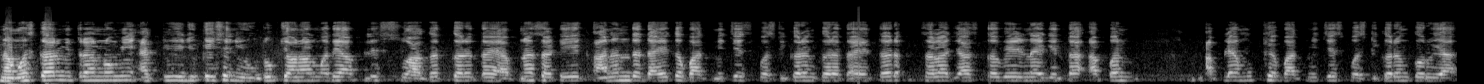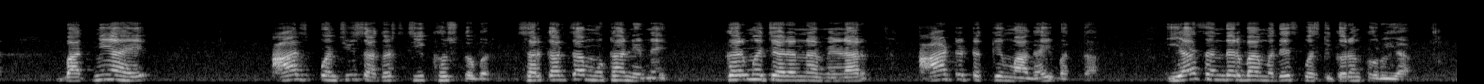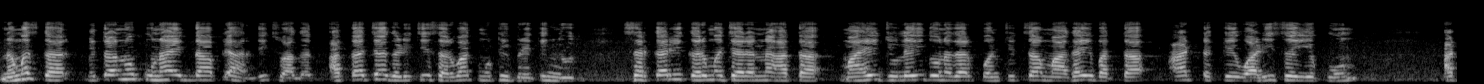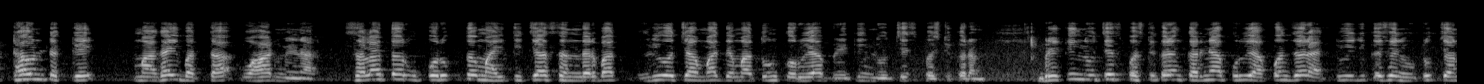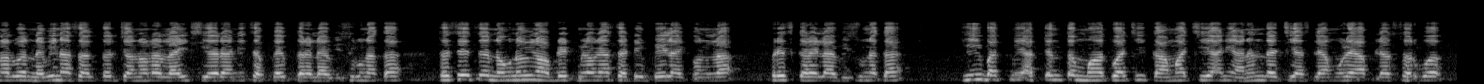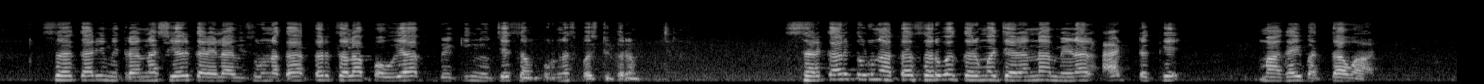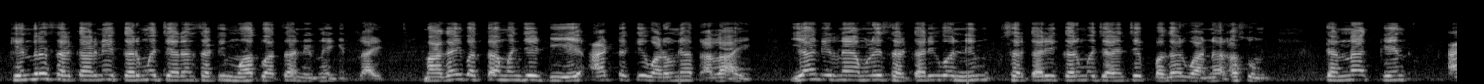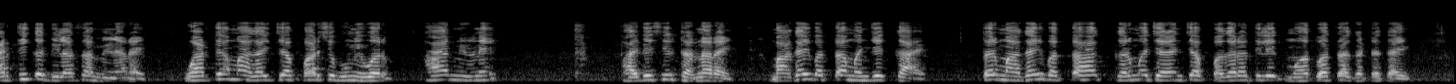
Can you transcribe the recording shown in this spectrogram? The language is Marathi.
नमस्कार मित्रांनो मी ऍक्टिव्ह एज्युकेशन युट्यूब चॅनलमध्ये आपले स्वागत करत आहे. आपणासाठी एक आनंददायक बातमीचे स्पष्टीकरण करत आहे. तर चला जास्त वेळ न घेता आपण आपल्या मुख्य बातमीचे स्पष्टीकरण करूया. बातमी आहे आज पंचवीस ऑगस्ट ची खुश खबर सरकारचा मोठा निर्णय कर्मचाऱ्यांना मिळणार आठ टक्के महागाई भत्ता. या संदर्भामध्ये स्पष्टीकरण करूया. नमस्कार मित्रांनो पुन्हा एकदा आपले हार्दिक स्वागत. आताच्या घडीची सर्वात मोठी ब्रेकिंग न्यूज सरकारी कर्मचाऱ्यांना आता माहे जुलै दोन हजार पंचवीस चा महागाई भत्ता आठ टक्के वाढीस एकूण अठ्ठावन्न टक्के महागाई भत्ता वाढ मिळणार. चला तर उपरोक्त माहितीच्या संदर्भात व्हिडिओच्या माध्यमातून करूया ब्रेकिंग न्यूजचे स्पष्टीकरण. ब्रेकिंग न्यूजचे स्पष्टीकरण करण्यापूर्वी आपण जर ऍक्टिव्ह एज्युकेशन युट्यूब चॅनलवर नवीन असाल तर चॅनलला लाईक शेअर आणि सबस्क्राईब करायला विसरू नका. तसेच नवनवीन अपडेट मिळवण्यासाठी बेल आयकॉनला प्रेस करायला विसरू नका. ही बातमी अत्यंत महत्वाची कामाची आणि आनंदाची असल्यामुळे आपल्या सर्व सहकारी मित्रांना शेअर करायला विसरू नका. तर चला पाहूया ब्रेकिंग न्यूजचे संपूर्ण स्पष्टीकरण. सरकारकडून आता सर्व कर्मचाऱ्यांना मिळणार आठ टक्के महागाई भत्ता वाढ. केंद्र सरकारने कर्मचाऱ्यांसाठी महत्त्वाचा निर्णय घेतला आहे. महागाई भत्ता म्हणजे डीए आठ टक्के वाढवण्यात आला आहे. या निर्णयामुळे सरकारी व निम सरकारी कर्मचाऱ्यांचे पगार वाढणार असून त्यांना केंद्र आर्थिक दिलासा मिळणार आहे. वाढत्या महागाईच्या पार्श्वभूमीवर हा निर्णय फायदेशीर ठरणार आहे. महागाई भत्ता म्हणजे काय? तर महागाई भत्ता हा कर्मचाऱ्यांच्या पगारातील एक महत्त्वाचा घटक आहे.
